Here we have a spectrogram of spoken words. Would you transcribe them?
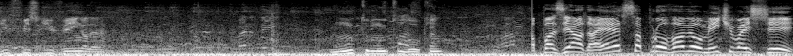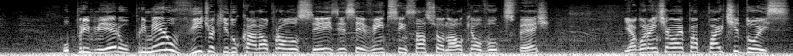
Difícil de ver, hein, galera. Muito, muito louco, hein? Rapaziada, essa provavelmente vai ser o primeiro, o primeiro vídeo aqui do canal pra vocês, esse evento sensacional que é o Volksfest. E agora a gente já vai pra parte 2.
